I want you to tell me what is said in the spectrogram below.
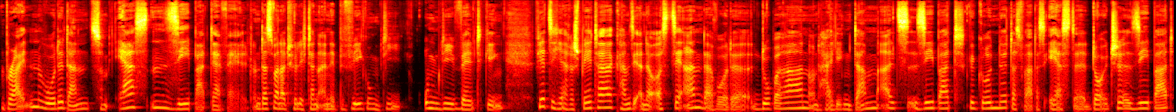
Brighton wurde dann zum ersten Seebad der Welt. Und das war natürlich dann eine Bewegung, die um die Welt ging. 40 Jahre später kam sie an der Ostsee an. Da wurde Doberan und Heiligendamm als Seebad gegründet. Das war das erste deutsche Seebad.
